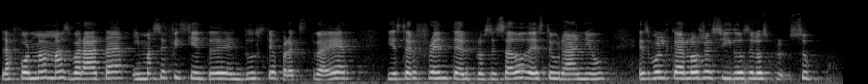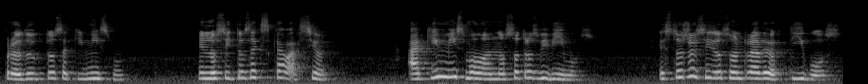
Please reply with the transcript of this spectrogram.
La forma más barata y más eficiente de la industria para extraer y hacer frente al procesado de este uranio es volcar los residuos de los subproductos aquí mismo, en los sitios de excavación, aquí mismo donde nosotros vivimos. Estos residuos son radioactivos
